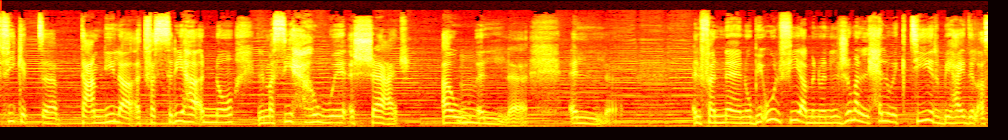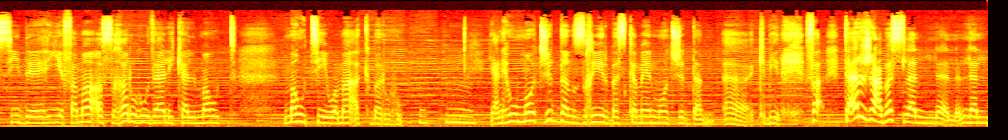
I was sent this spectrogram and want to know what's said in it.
فيك تعملي لها تفسريها إنه المسيح هو الشاعر أو ال ال الفنان. وبيقول فيها من من الجمل الحلوة كتير بهيدي القصيدة هي فما أصغره ذلك الموت موتي وما أكبره. يعني هو موت جدا صغير بس كمان موت جدا آه كبير. فتأرجع بس لل, لل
